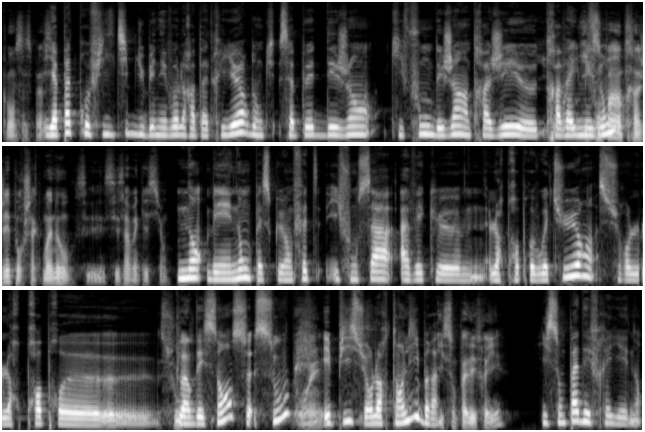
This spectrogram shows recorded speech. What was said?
Comment ça se passe Il n'y a pas de profil type du bénévole rapatrieur, donc ça peut être des gens qui font déjà un trajet euh, travail-maison. Ils font pas un trajet pour chaque moineau, c'est ça ma question. Non, mais non, parce qu'en fait, ils font ça avec euh, leur propre voiture, sur leur propre euh, plein d'essence, sous, et puis sur leur temps libre. Ils sont pas défrayés Ils sont pas défrayés, non.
